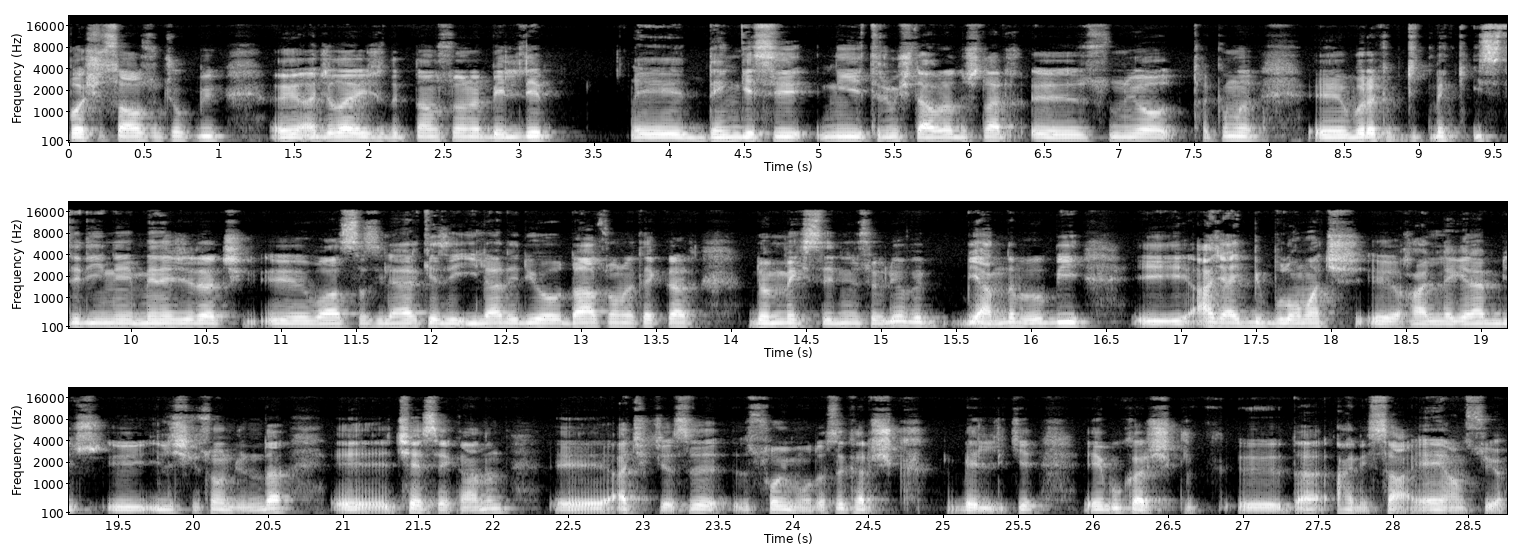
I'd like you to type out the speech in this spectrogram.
başı sağ olsun çok büyük e, acılar yaşadıktan sonra belli e, dengesini yitirmiş davranışlar e, sunuyor. Takımı e, bırakıp gitmek istediğini menajeri açık e, vasıtasıyla herkese ilan ediyor. Daha sonra tekrar dönmek istediğini söylüyor ve bir anda bu bir e, acayip bir bulamaç e, haline gelen bir e, ilişki sonucunda e, CSK'nın e, açıkçası soyunma odası karışık belli ki. E, bu karışıklık e, da hani sahaya yansıyor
